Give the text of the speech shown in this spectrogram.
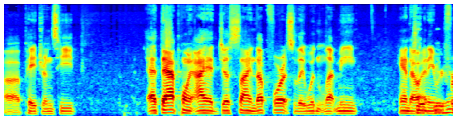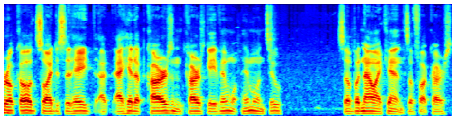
uh, patrons, he at that point I had just signed up for it, so they wouldn't let me hand out any referral codes. So I just said, "Hey, I, I hit up Cars, and Cars gave him him one too." So, but now I can. So fuck Cars.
